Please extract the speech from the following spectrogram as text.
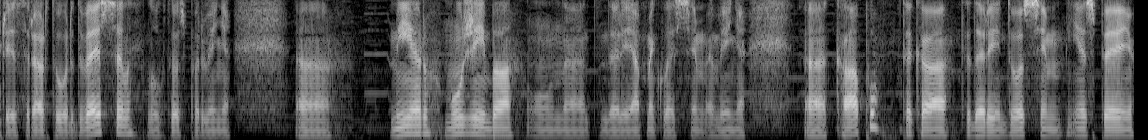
priesteri Artūru dvēseli, lūgtos par viņa mieru mūžībā, un tad arī apmeklēsim viņa kapu, tā kā tad arī dosim iespēju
